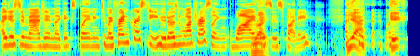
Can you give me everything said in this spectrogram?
I just imagine like explaining to my friend Christy, who doesn't watch wrestling, why Right. this is funny. yeah it,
